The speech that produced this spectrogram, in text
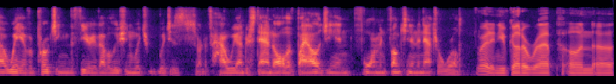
uh, way of approaching the theory of evolution, which which is sort of how we understand all of biology and form and function in the natural world. Right, and you've got a rap on uh,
